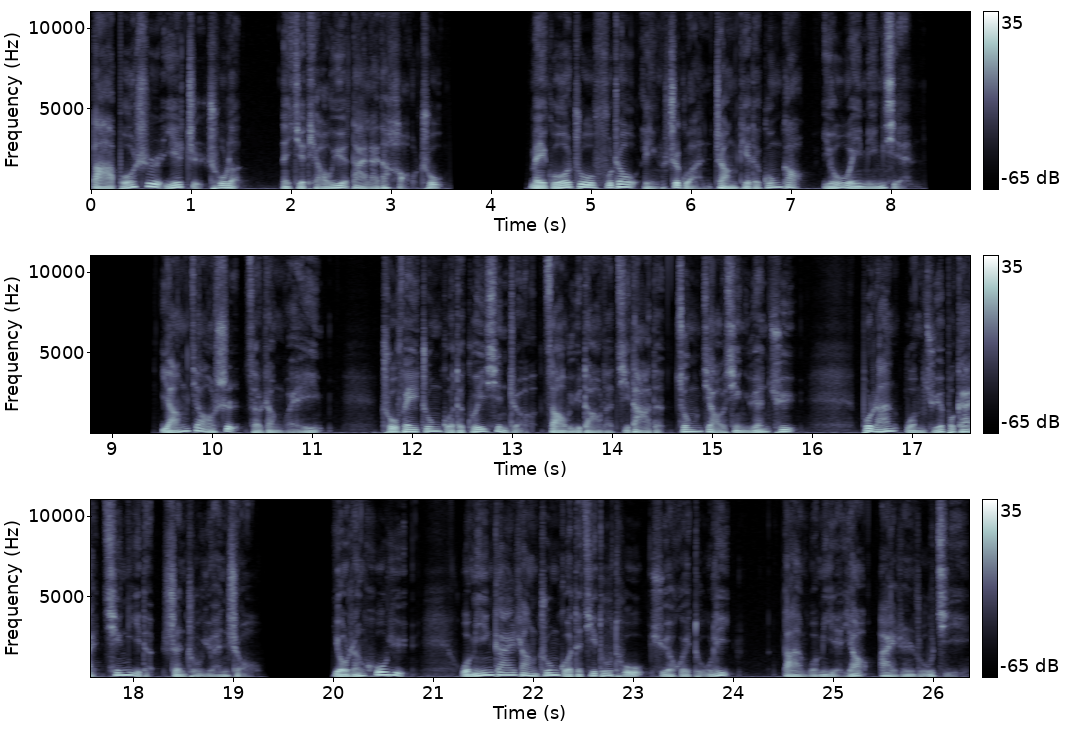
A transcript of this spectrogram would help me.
大博士也指出了那些条约带来的好处。美国驻福州领事馆张贴的公告尤为明显。杨教士则认为。除非中国的归信者遭遇到了极大的宗教性冤屈，不然我们绝不该轻易地伸出援手。有人呼吁，我们应该让中国的基督徒学会独立，但我们也要爱人如己。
